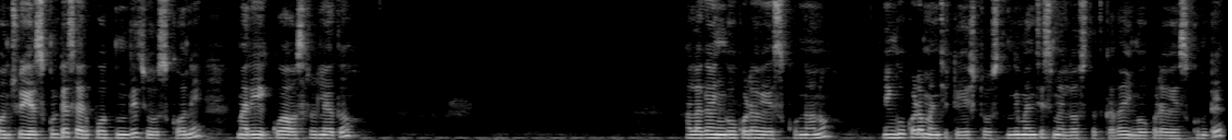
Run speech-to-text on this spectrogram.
కొంచెం వేసుకుంటే సరిపోతుంది చూసుకొని మరి ఎక్కువ అవసరం లేదు. అలాగే ఇంగు కూడా వేసుకున్నాను. ఇంగు కూడా మంచి టేస్ట్ వస్తుంది మంచి స్మెల్ వస్తుంది కదా ఇంగు కూడా వేసుకుంటే.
